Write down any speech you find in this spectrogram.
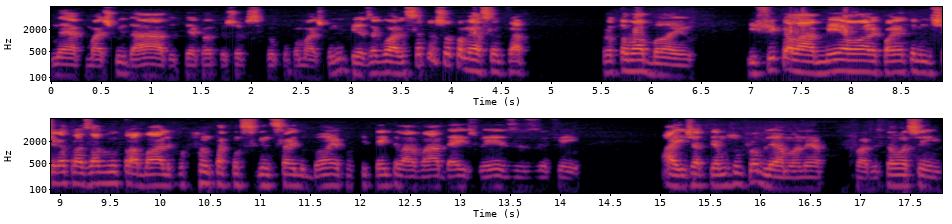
né, com mais cuidado, ter aquela pessoa que se preocupa mais com limpeza. Agora, se a pessoa começa a entrar para tomar banho e fica lá meia hora, 40 minutos, chega atrasado no trabalho porque não está conseguindo sair do banho, porque tem que lavar 10 vezes, enfim, aí já temos um problema, né, Fábio? Então, assim.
